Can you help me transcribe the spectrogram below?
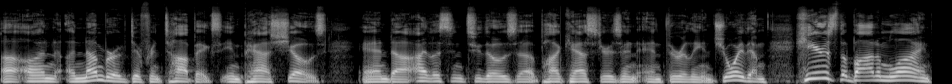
uh, on a number of different topics in past shows. And uh, I listen to those uh, podcasters and, and thoroughly enjoy them. Here's the bottom line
